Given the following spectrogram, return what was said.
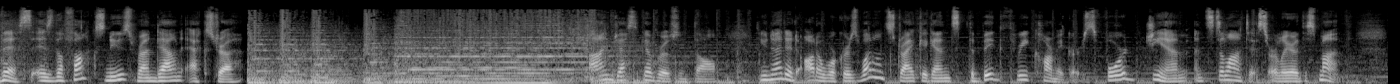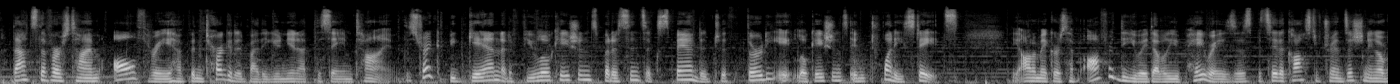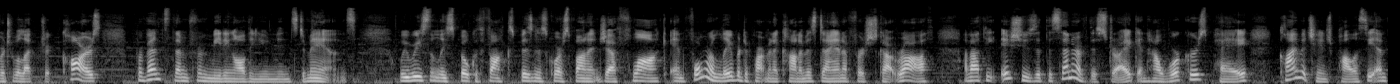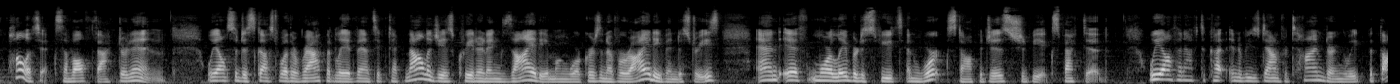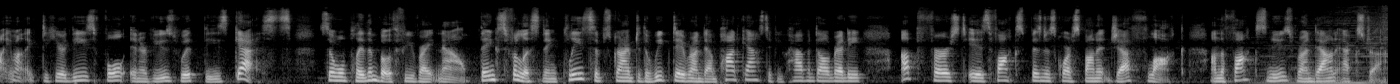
This is the Fox News Rundown Extra. I'm Jessica Rosenthal. United Auto Workers went on strike against the big three carmakers, Ford, GM, and Stellantis, earlier this month. That's the first time all three have been targeted by the union at the same time. The strike began at a few locations, but has since expanded to 38 locations in 20 states. The automakers have offered the UAW pay raises, but say the cost of transitioning over to electric cars prevents them from meeting all the union's demands. We recently spoke with Fox Business correspondent Jeff Flock and former Labor Department economist Diana Furchtgott Roth about the issues at the center of the strike and how workers' pay, climate change policy, and politics have all factored in. We also discussed whether rapidly advancing technology has created anxiety among workers in a variety of industries and if more labor disputes and work stoppages should be expected. We often have to cut interviews down for time during the week, but thought you might like to hear these full interviews with these guests. So we'll play them both for you right now. Thanks for listening. Please subscribe to the Weekday Rundown podcast if you haven't already. Up first is Fox business correspondent Jeff Flock on the Fox News Rundown Extra.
